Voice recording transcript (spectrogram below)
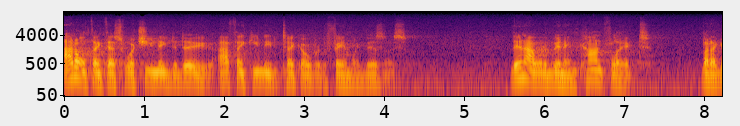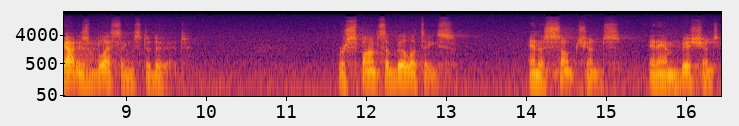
I don't think that's what you need to do. I think you need to take over the family business. Then I would have been in conflict, but I got his blessings to do it. Responsibilities and assumptions and ambitions,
